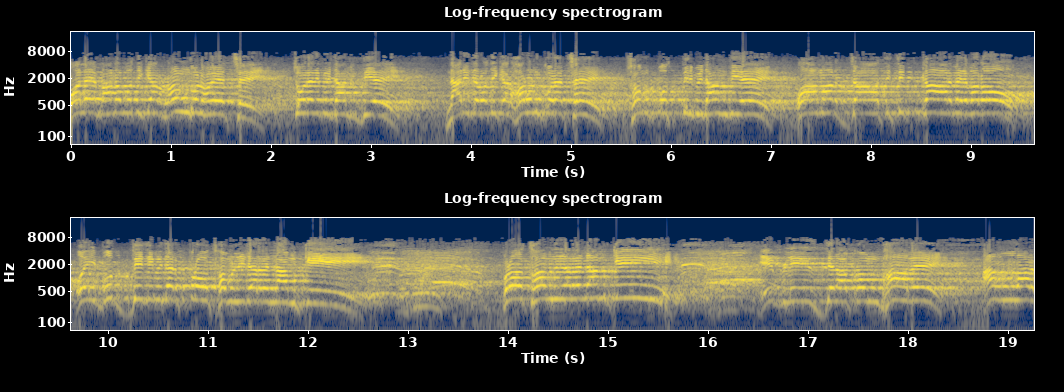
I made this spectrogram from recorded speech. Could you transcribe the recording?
বলে মানবাধিকার লঙ্ঘন হয়েছে, চোরের বিধান দিয়ে, নারীদের অধিকার হরণ করেছে, সম্পত্তির বিধান দিয়ে, ও আমার জাতি চিৎকার মেরে বলো, ওই বুদ্ধিজীবীদের প্রথম লিডারের নাম কি? প্রথম লিডারের নাম কি? ইবলিস যেরকম ভাবে আল্লাহর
